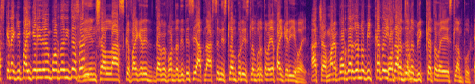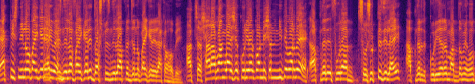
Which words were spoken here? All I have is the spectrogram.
আজকে নাকি পাইকারি দামে পর্দা দিতেছেন? জি ইনশাল্লাহ আজকে পাইকারি দামে পর্দা দিতেছি। আপনি আসছেন ইসলামপুরে ইসলামপুরে তো ভাইয়া পাইকারি হয়। আচ্ছা মানে পর্দার জন্য বিখ্যাত পর্দার জন্য বিখ্যাত ভাইয়া ইসলামপুর। এক পিস নিলেও পাইকারি এক পিস নিলেও পাইকারি দশ পিস নিলেও আপনার জন্য পাইকারি রাখা হবে। আচ্ছা সারা বাংলাদেশে কুরিয়ার কন্ডিশনে নিতে পারবে? আপনার পুরা চৌষট্টি জেলায় আপনার কুরিয়ারের মাধ্যমে হোক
